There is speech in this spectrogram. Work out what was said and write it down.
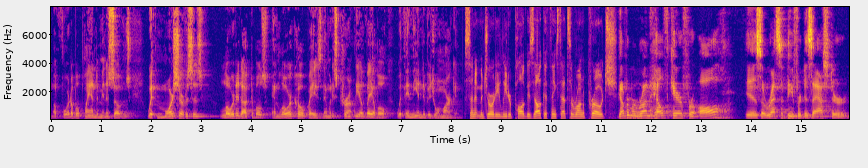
quality affordable plan to Minnesotans with more services, lower deductibles, and lower copays than what is currently available within the individual market. Senate Majority Leader Paul Gazelka thinks that's the wrong approach. Government run health care for all is a recipe for disaster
